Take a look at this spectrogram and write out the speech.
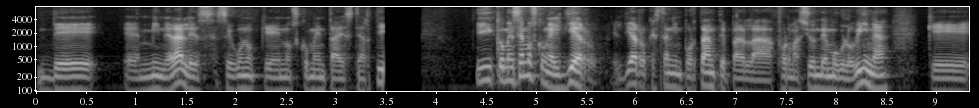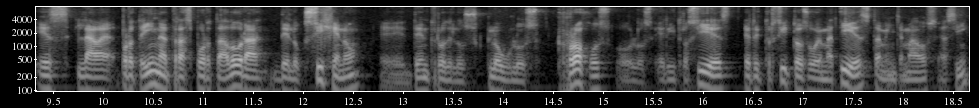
de eh, minerales, según lo que nos comenta este artículo. Y comencemos con el hierro, el hierro que es tan importante para la formación de hemoglobina, que es la proteína transportadora del oxígeno eh, dentro de los glóbulos rojos o los eritrocitos o hematíes, también llamados así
